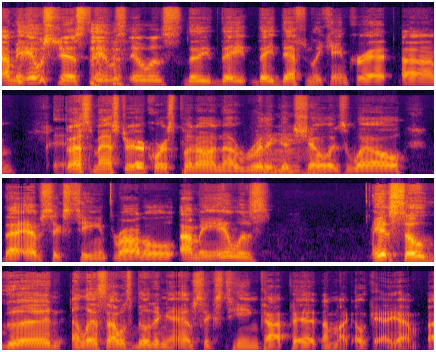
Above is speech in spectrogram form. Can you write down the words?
I mean, it was just, it was, it was. They, they, they definitely came correct. Um, Thrustmaster, of course, put on a really good Mhm. show as well. That F16 throttle. I mean, it was it's so good. Unless I was building an F16 cockpit, I'm like, okay, yeah, I,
